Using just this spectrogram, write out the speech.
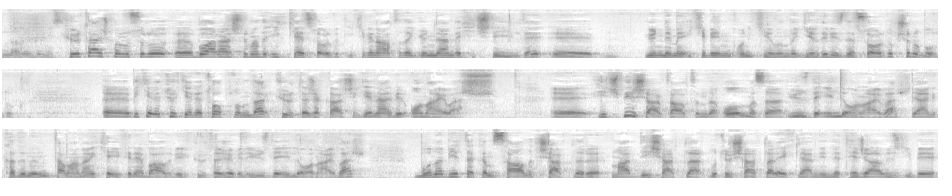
Bunu alabilir miyiz? Kürtaj konusunu e, bu araştırmada ilk kez sorduk. 2006'da gündemde hiç değildi. E, gündeme 2012 yılında girdi. Biz de sorduk. Şunu bulduk. E, bir kere Türkiye'de toplumda kürtaja karşı genel bir onay var. E, hiçbir şart altında olmasa %50 onay var. Yani kadının tamamen keyfine bağlı bir kürtaja bile %50 onay var. Buna bir takım sağlık şartları, maddi şartlar, bu tür şartlar eklendiğinde, tecavüz gibi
